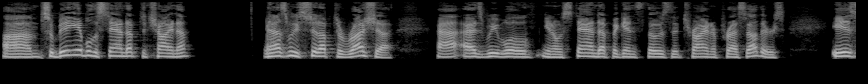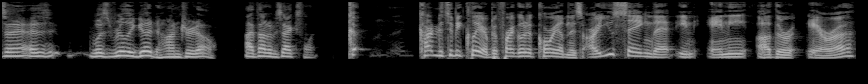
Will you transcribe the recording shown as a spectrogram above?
Um, so being able to stand up to China, as we've stood up to Russia, uh, as we will, you know, stand up against those that try and oppress others, is uh, was really good on Trudeau. I thought it was excellent. Carter, to be clear, before I go to Corey on this, are you saying that in any other era,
